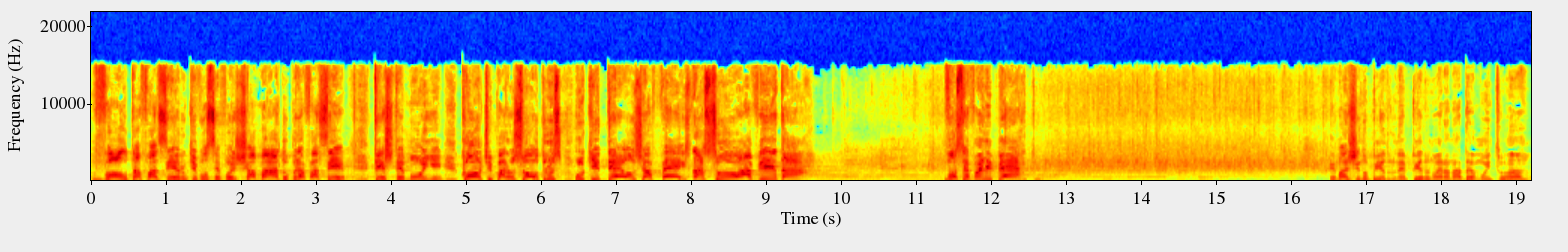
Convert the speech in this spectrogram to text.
volta a fazer o que você foi chamado para fazer. Testemunhe, conte para os outros o que Deus já fez na sua vida. Você foi liberto. Imagina o Pedro, né? Pedro não era nada muito. Hã?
